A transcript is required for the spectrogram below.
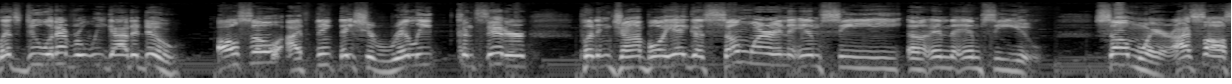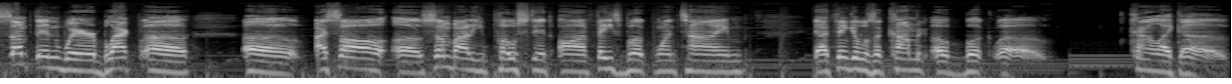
Let's do whatever we got to do. Also, I think they should really consider putting John Boyega somewhere in the MC uh, in the MCU. Somewhere. I saw something where Black uh uh I saw uh somebody posted on Facebook one time. I think it was a comic a book uh kind of like a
